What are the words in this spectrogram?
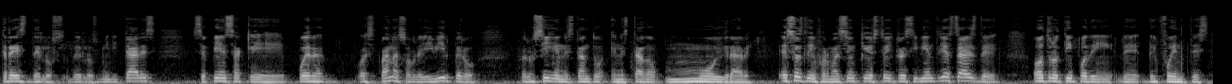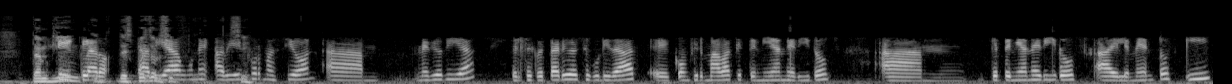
tres de los de los militares. Se piensa que puedan, pues van a sobrevivir, pero pero siguen estando en estado muy grave. Esa es la información que yo estoy recibiendo, ya sabes, de otro tipo de, fuentes. También, sí, claro, había, había información a mediodía, el secretario de Seguridad eh, confirmaba que tenían heridos, que tenían heridos a elementos y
